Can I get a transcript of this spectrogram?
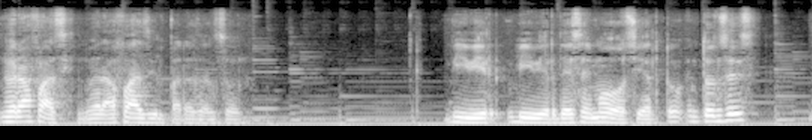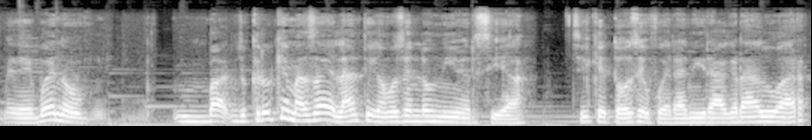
no era fácil, no era fácil para Sansón vivir, vivir de ese modo, ¿cierto? Entonces, eh, bueno, yo creo que más adelante, digamos en la universidad, sí, que todos se fueran a ir a graduar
